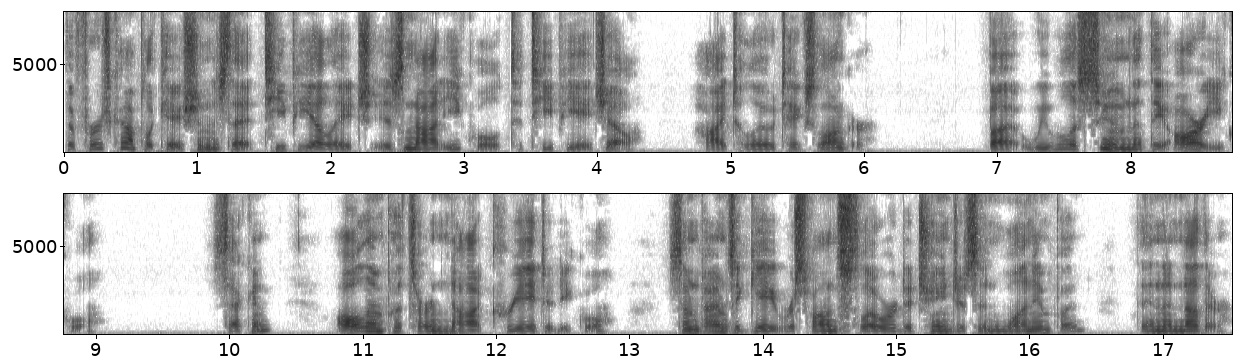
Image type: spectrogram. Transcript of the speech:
The first complication is that TPLH is not equal to TPHL. High to low takes longer. But we will assume that they are equal. Second, all inputs are not created equal. Sometimes a gate responds slower to changes in one input than another.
